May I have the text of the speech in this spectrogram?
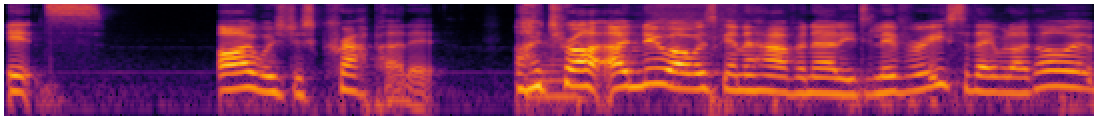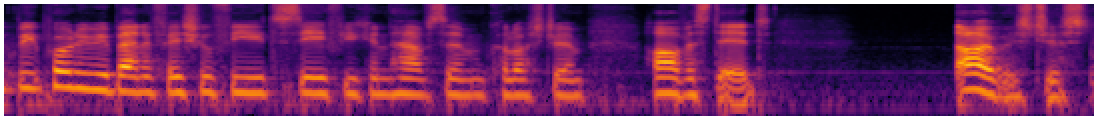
it's, I was just crap at it. I try. I knew I was going to have an early delivery, so they were like, "Oh, it'd be probably be beneficial for you to see if you can have some colostrum harvested." I was just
